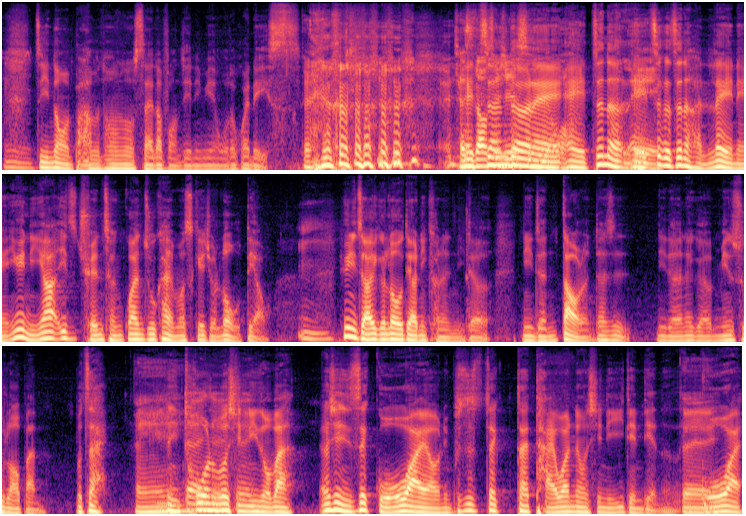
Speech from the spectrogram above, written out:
嗯，自己弄，把他们通通都塞到房间里面，我都快累死。对，哎，真的嘞，哎，真的，哎，这个真的很累呢，因为你要一直全程关注，看有没有 schedule 漏掉，嗯，因为你只要一个漏掉，你可能你的你人到了，但是你的那个民宿老板不在，哎，那你拖那么多行李怎么办？而且你是在国外哦，你不是在在台湾那种行李一点点的，对，国外。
